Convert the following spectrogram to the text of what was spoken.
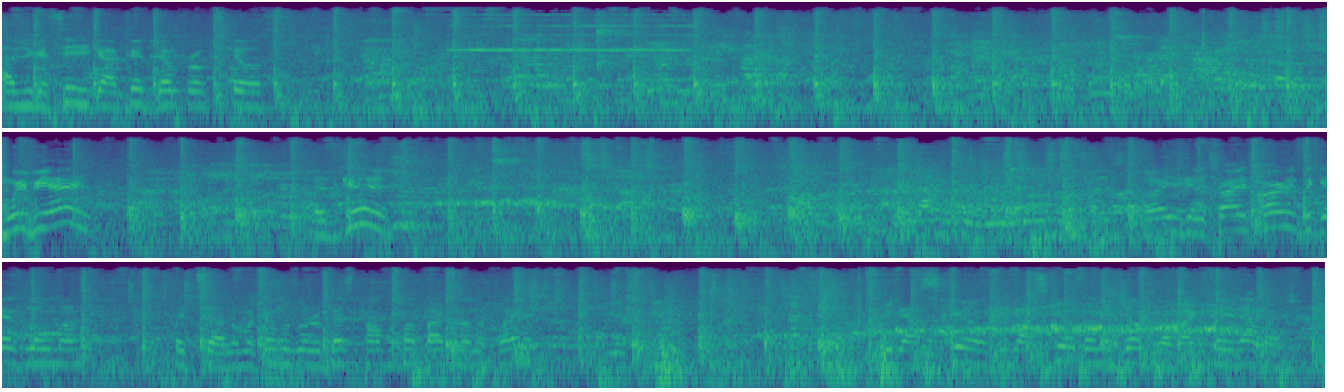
As you can see, he got good jump rope skills. Muy bien. That's good. Oh, he's gonna try his hardest against Loma. It's uh, Lomachenko's one of the best pound for pound fighters on the planet. He got skills. He got skills on the jump rope. I can tell you that much.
